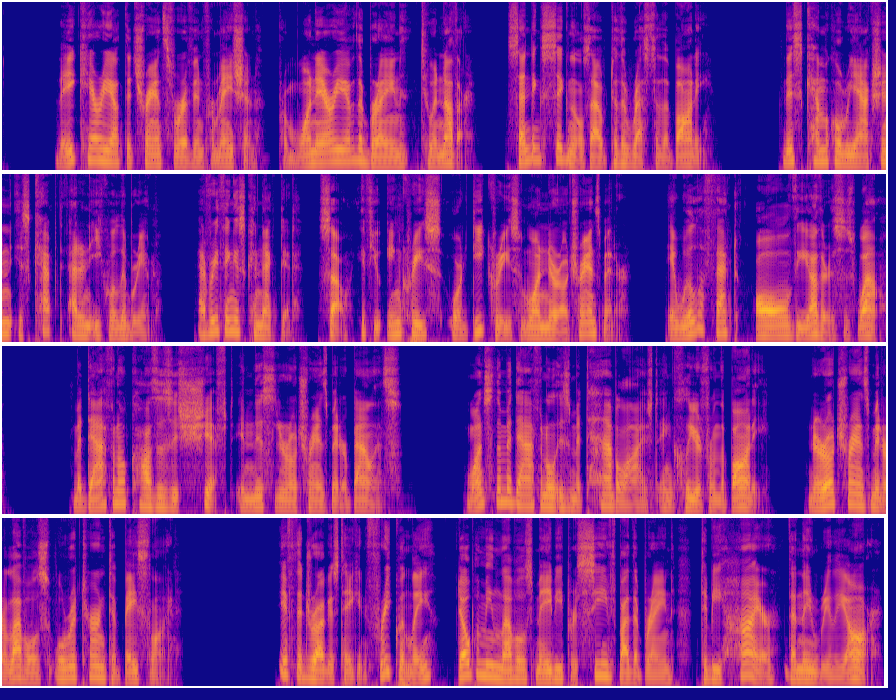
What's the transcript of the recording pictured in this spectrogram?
They carry out the transfer of information from one area of the brain to another, sending signals out to the rest of the body. This chemical reaction is kept at an equilibrium. Everything is connected, so if you increase or decrease one neurotransmitter, it will affect all the others as well. Modafinil causes a shift in this neurotransmitter balance, once the modafinil is metabolized and cleared from the body, neurotransmitter levels will return to baseline. If the drug is taken frequently, dopamine levels may be perceived by the brain to be higher than they really are.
